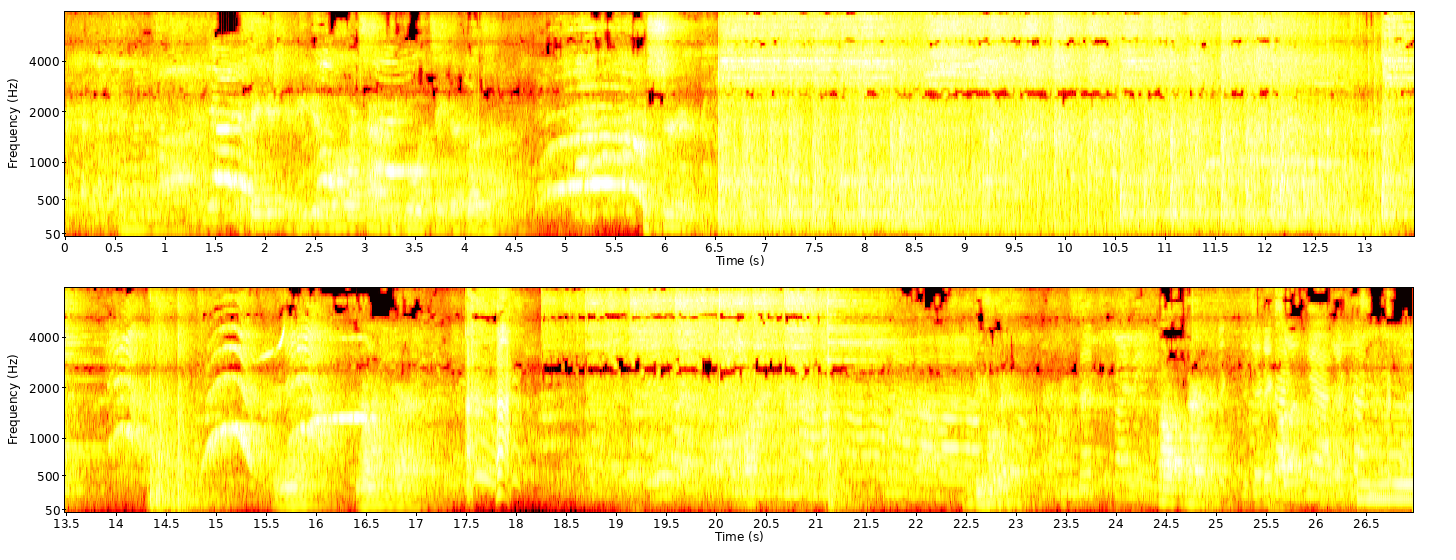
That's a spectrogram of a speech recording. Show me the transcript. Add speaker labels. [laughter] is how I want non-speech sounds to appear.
Speaker 1: If, they did, if you do it one more time, people will take their clothes off. Assuredly. Anyone? No? [laughs]
Speaker 2: That's funny.
Speaker 1: Oh.
Speaker 3: Did you think so?
Speaker 2: Yeah, they're.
